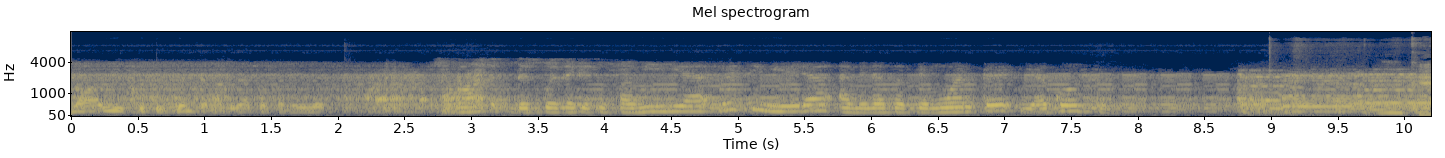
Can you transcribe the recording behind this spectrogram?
No hay suficiente material sostenible. después de que su familia recibiera amenazas de muerte y acoso. Okay.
